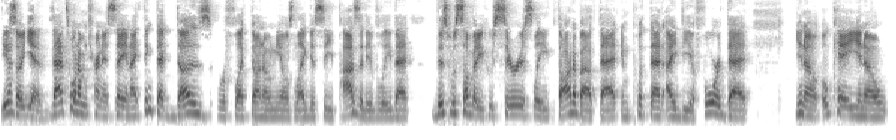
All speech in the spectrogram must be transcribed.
Yeah. So yeah, that's what I'm trying to say, and I think that does reflect on O'Neill's legacy positively. That this was somebody who seriously thought about that and put that idea forward. That you know, okay, you know,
